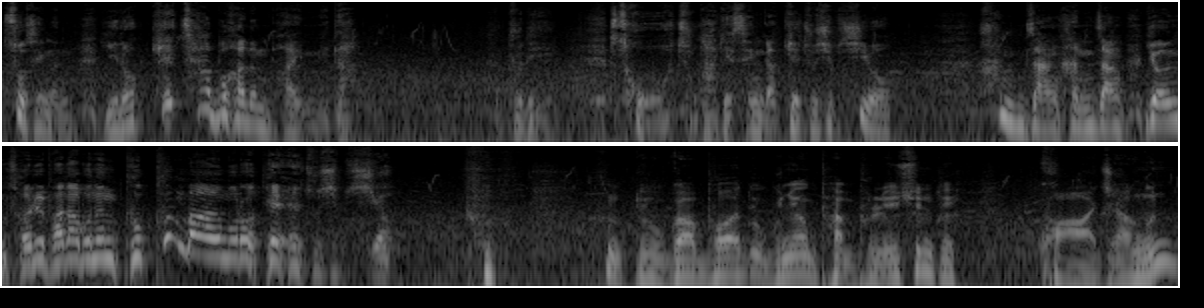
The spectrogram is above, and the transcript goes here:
소생은 이렇게 자부하는 바입니다. 부디 소중하게 생각해 주십시오. 한 장 한 장 연설을 받아보는 부푼 마음으로 대해 주십시오. 누가 봐도 그냥 팜플렛인데 과장은?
